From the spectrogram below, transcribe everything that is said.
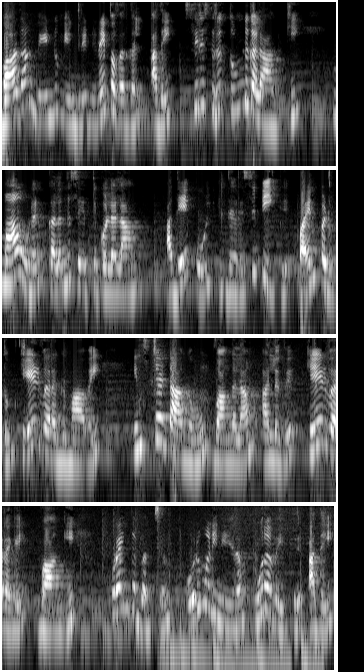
பாதாம் வேண்டும் என்று நினைப்பவர்கள் அதை சிறு சிறு துண்டுகளாக்கி மாவுடன் கலந்து சேர்த்துக் கொள்ளலாம். அதே போல் இந்த ரெசிபிக்கு பயன்படுத்தும் கேழ்வரகு மாவை இன்ஸ்டன்டாகவும் வாங்கலாம் அல்லது கேழ்வரகை வாங்கி குறைந்தபட்சம் ஒரு மணி நேரம் ஊற வைத்து அதை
